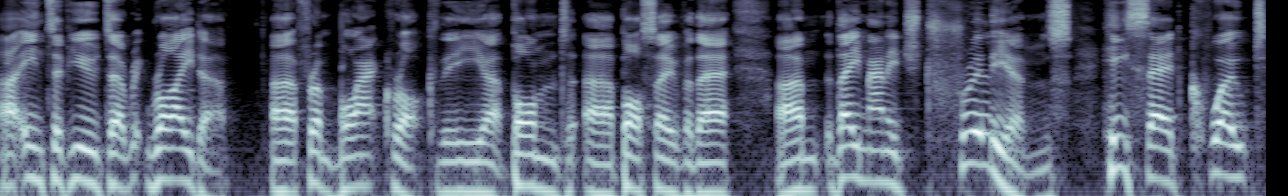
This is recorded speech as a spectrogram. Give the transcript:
uh, interviewed uh, Rick Rieder. Uh, from BlackRock, the uh, bond uh, boss over there, um, they manage trillions. He said, "quote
